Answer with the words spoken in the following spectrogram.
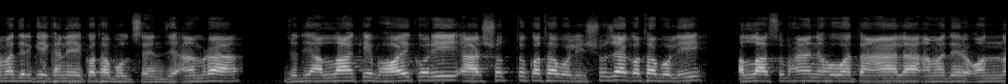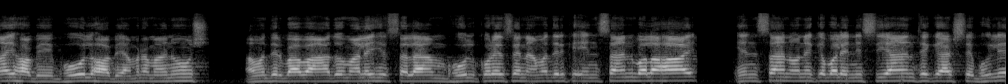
আমাদেরকে এখানে কথা বলছেন যে আমরা যদি আল্লাহকে ভয় করি আর সত্য কথা বলি, সোজা কথা বলি, আল্লাহ সুবহান আমাদের অন্যায় হবে, ভুল হবে। আমরা মানুষ, আমাদের বাবা আদম আলাইসালাম ভুল করেছেন, আমাদেরকে ইনসান বলা হয়। ইনসান অনেকে বলে নিসিয়ান থেকে আসছে, ভুলে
